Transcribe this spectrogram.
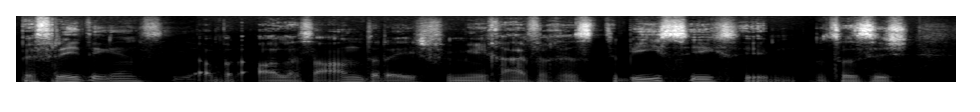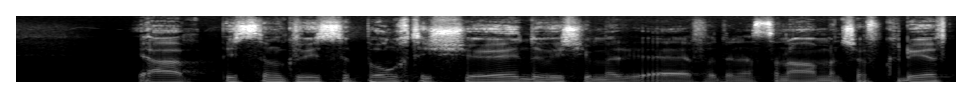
befriedigend gewesen, aber alles andere ist für mich einfach ein Dabeisein. Und das ist, ja, bis zu einem gewissen Punkt ist schön, du wirst immer äh, von der Nationalmannschaft gerufen,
